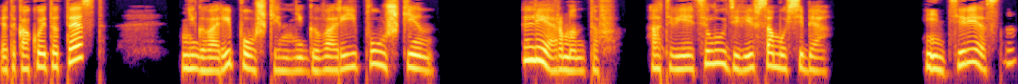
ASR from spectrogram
Это какой-то тест?» «Не говори, Пушкин, не говори, Пушкин!» «Лермонтов», Ответила, удивив саму себя. Интересно.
